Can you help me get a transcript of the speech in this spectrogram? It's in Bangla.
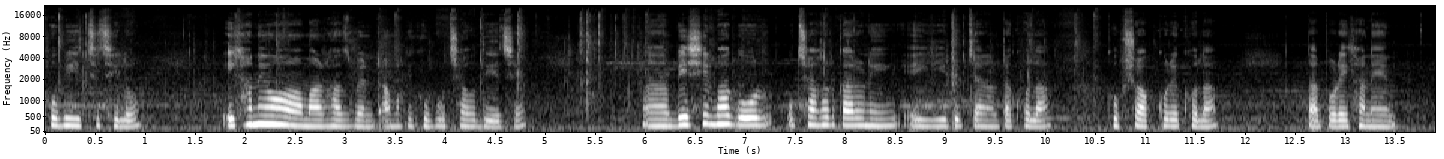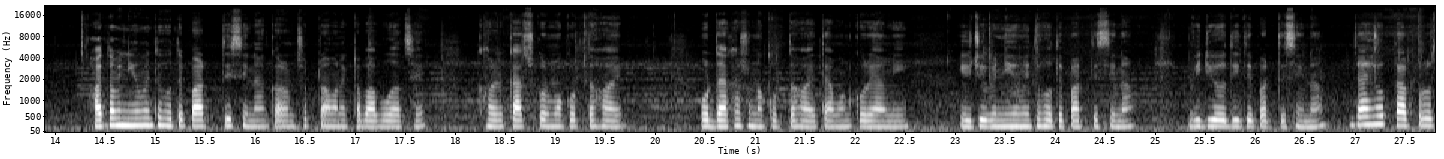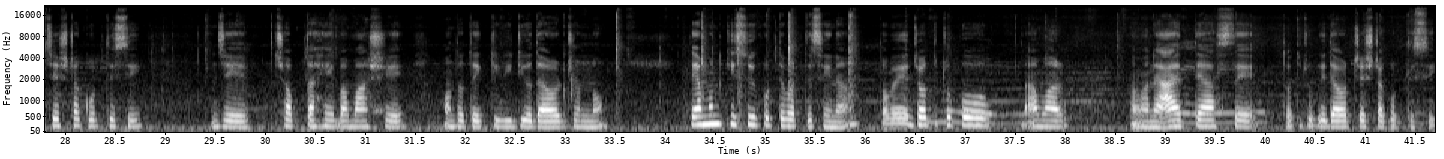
খুবই ইচ্ছে ছিল। এখানেও আমার হাজব্যান্ড আমাকে খুব উৎসাহ দিয়েছে। বেশিরভাগ ওর উৎসাহর কারণেই এই ইউটিউব চ্যানেলটা খোলা, খুব শখ করে খোলা। তারপর এখানে হয়তো আমি নিয়মিত হতে পারতেছি না, কারণ ছোট্ট আমার একটা বাবু আছে। ঘরের কাজকর্ম করতে হয়, ওর দেখাশোনা করতে হয়, তেমন করে আমি ইউটিউবে নিয়মিত হতে পারতেছি না, ভিডিও দিতে পারতেছি না। যাই হোক, তারপরও চেষ্টা করতেছি যে সপ্তাহে বা মাসে অন্তত একটি ভিডিও দেওয়ার জন্য। তেমন কিছুই করতে পারতেছি না। তবে যতটুকু আমার মানে আয়ত্তে আসছে ততটুকুই দেওয়ার চেষ্টা করতেছি।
